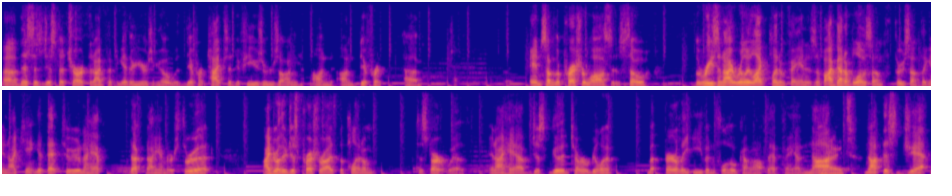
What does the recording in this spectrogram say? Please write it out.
uh, this is just a chart that I put together years ago with different types of diffusers on on on different um, and some of the pressure losses. So the reason I really like plenum fan is if I've got to blow some through something and I can't get that two and a half duct diameters through it, I'd rather just pressurize the plenum to start with, and I have just good turbulent but fairly even flow coming off that fan, not right. not this jet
